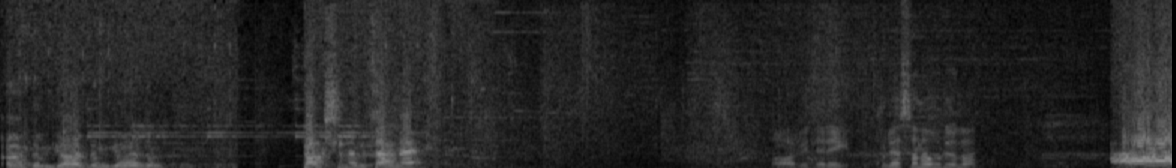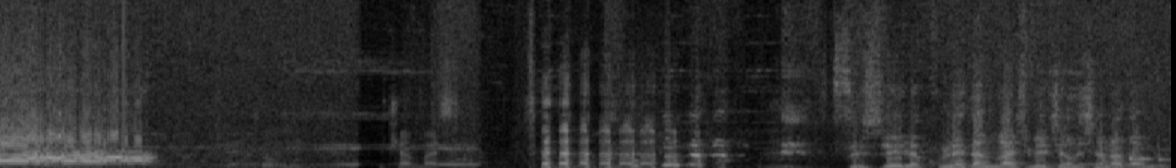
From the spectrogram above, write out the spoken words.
Gördüm gördüm gördüm. Çak şuna bir tane. Abi nereye gitti? Kule sana vuruyor lan. Çok iyi. Mükemmelsin. Sıçrayla kuleden kaçmaya çalışan adam bu.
